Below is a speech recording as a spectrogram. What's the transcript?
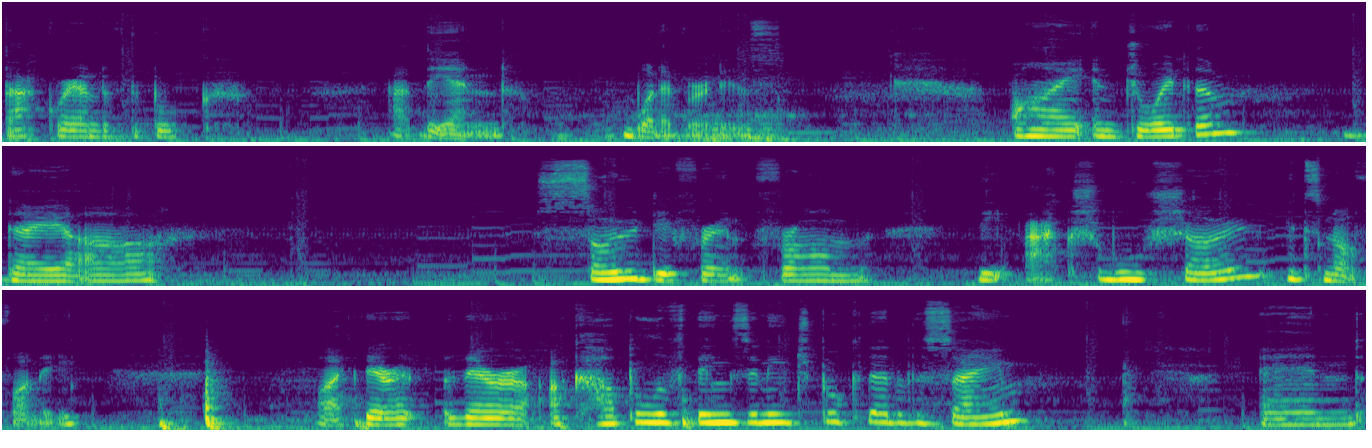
background of the book at the end, whatever it is. I enjoyed them. They are so different from the actual show. It's not funny. Like there, there are a couple of things in each book that are the same. And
